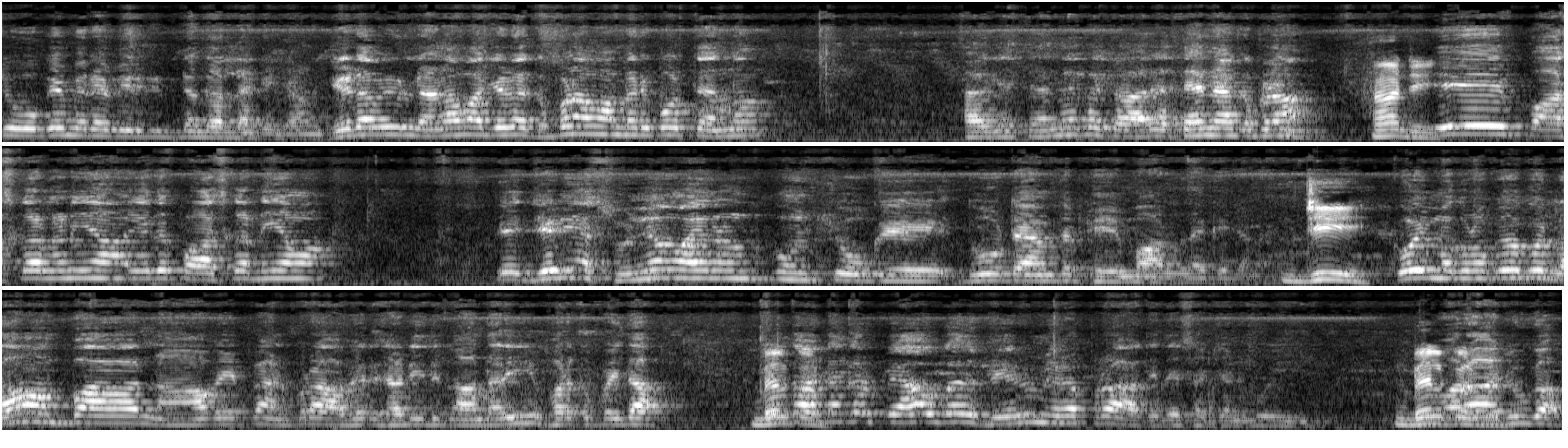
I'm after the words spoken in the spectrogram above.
ਚੋ ਕੇ ਮੇਰੇ ਵੀਰ ਡੰਗਰ ਲੈ ਕੇ ਜਾਣ। ਜਿਹੜਾ ਵੀ ਲੈਣਾ ਵਾ ਜਿਹੜਾ ਗੱਬਣਾ ਵਾ ਮੇਰੇ ਕੋਲ ਤਿੰਨ। ਹੈਗੇ ਤਿੰਨ ਕੋ ਚਾਰ ਆ ਤਿੰਨ ਆ ਗੱਬਣਾ ਹਾਂਜੀ। ਇਹ ਪਾਸ ਕਰ ਲੈਣੀਆਂ ਇਹ ਤੇ ਪਾਸ ਕਰਨੀਆਂ ਵਾ। ਤੇ ਜਿਹੜੀਆਂ ਸੁਈਆਂ ਵਾ ਇਹਨਾਂ ਨੂੰ ਪਹੁੰਚੋ ਕੇ ਦੋ ਟਾਈਮ ਤੇ ਫੇਰ ਮਾਲ ਲੈ ਕੇ ਜਾਣਾ ਜੀ ਕੋਈ ਮਗਰੋਂ ਕਿਉਂ ਕੋਈ ਲਾਂਬਾ ਨਾ ਆਵੇ ਭੈਣ ਭਰਾ ਫਿਰ ਸਾਡੀ ਦੁਕਾਨਦਾਰੀ 'ਚ ਫ਼ਰਕ ਪੈਂਦਾ ਬਿਲਕੁਲ। ਡੰਗਰ ਪਿਆ ਹੋਊਗਾ ਤੇ ਫਿਰ ਵੀ ਮੇਰਾ ਭਰਾ ਕਿਤੇ ਸੱਜਣ ਕੋਈ ਬਿਲਕੁਲ। ਆ ਜਾਊਗਾ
